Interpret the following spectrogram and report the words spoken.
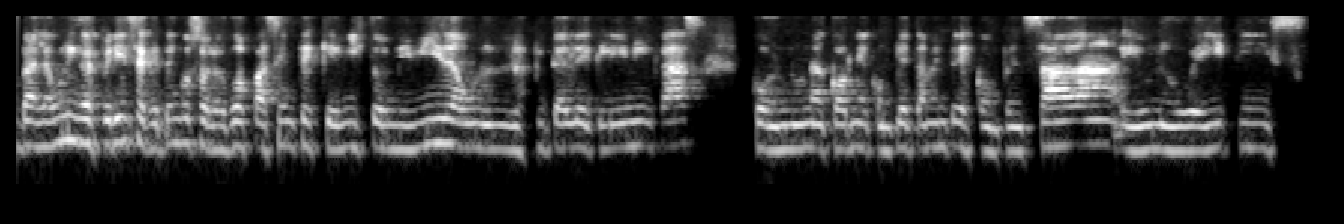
la única experiencia que tengo son los dos pacientes que he visto en mi vida, uno en el hospital de clínicas con una córnea completamente descompensada y una uveitis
